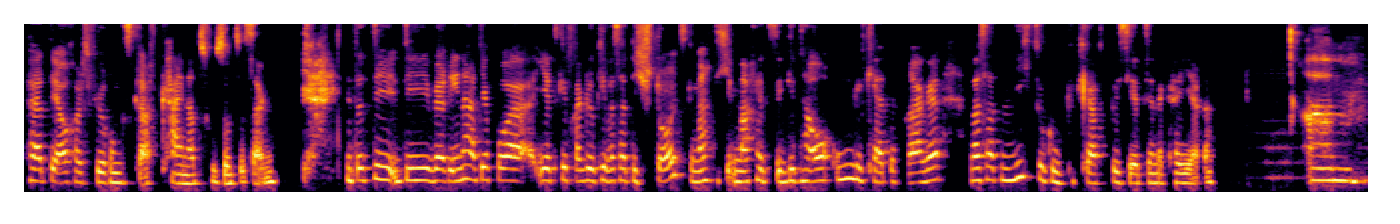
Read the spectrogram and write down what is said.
hört dir auch als Führungskraft keiner zu, sozusagen. Jetzt hat die, die Verena hat ja vorher jetzt gefragt, okay, was hat dich stolz gemacht? Ich mache jetzt die genau umgekehrte Frage. Was hat nicht so gut geklappt bis jetzt in der Karriere? Ähm,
